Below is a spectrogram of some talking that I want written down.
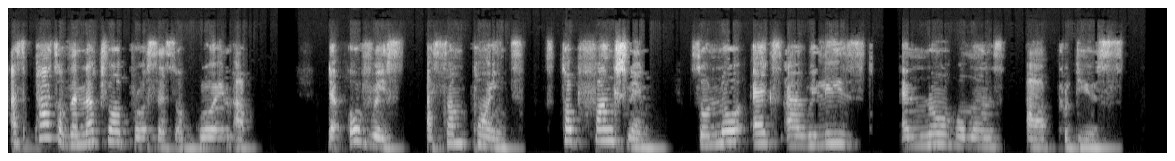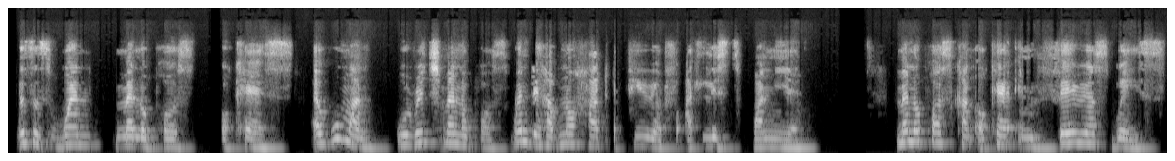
As part of the natural process of growing up, the ovaries at some point stop functioning, so no eggs are released and no hormones are produced. This is when menopause occurs. A woman will reach menopause when they have not had a period for at least one year. Menopause can occur in various ways.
